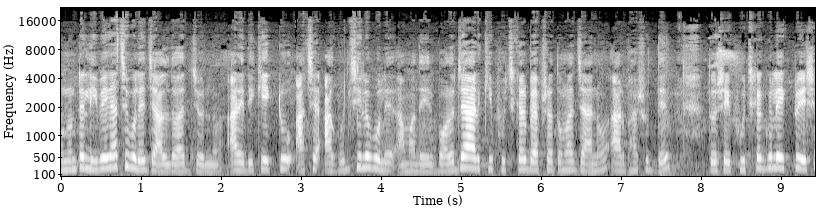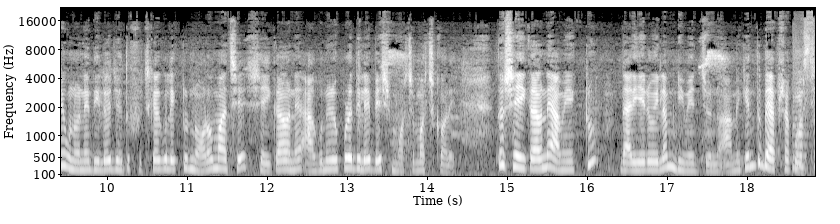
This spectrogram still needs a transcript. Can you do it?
উনুনটা লিবে গেছে বলে জাল দেওয়ার জন্য। আর এদিকে একটু আছে আগুন ছিল বলে আমাদের বড় যা আর কি ফুচকার ব্যবসা তোমরা জানো আর ভাসুরদের। তো সেই ফুচকাগুলো একটু এসে উনুনে দিল যেহেতু ফুচকাগুলো একটু নরম আছে সেই কারণে আগুনের উপরে দিলে বেশ মচমচ করে। তো সেই কারণে আমি একটু দাঁড়িয়ে রইলাম ডিমের জন্য। আমি কিন্তু ব্যবসা করছি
